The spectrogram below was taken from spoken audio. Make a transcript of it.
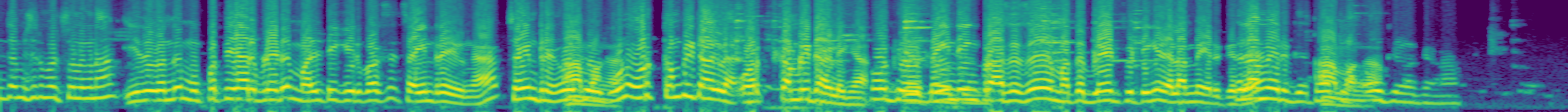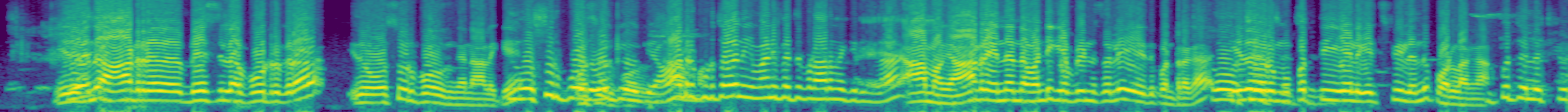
இந்த மிஷின் பத்தி சொல்லுங்கண்ணா. இது வந்து முப்பத்தி ஆறு blade multi gear box chain டிரைவுங்க செயின் டிரைவ் ஒன்றும் ஒர்க் கம்ப்ளீட் ஆகல. ஒர்க் கம்ப்ளீட் ஆகலைங்க. ஓகே பெயிண்டிங் ப்ராசஸ் மத்த பிளேட் ஃபிட்டிங் எல்லாமே இருக்குது. எல்லாமே இருக்கு ஆமாங்க. ஓகே ஓகேண்ணா இது வந்து ஆர்டர் பேஸ்ல போட்டிருக்கிறோம். இது ஒசூர் போகுங்க நாளைக்கு. ஒசூர் போகுது. ஓகே ஓகே. ஆர்டர் கொடுத்தா நீங்க மேனுஃபேக்சர் பண்ண ஆரம்பிக்கிறீங்களா? ஆமாங்க. ஆர்டர் எந்தெந்த வண்டிக்கு எப்படின்னு சொல்லி இது பண்றாங்க. இது ஒரு முப்பத்தி ஏழு ஹெச்பில இருந்து போடலாங்க. முப்பத்தேழு ஹெச்பி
